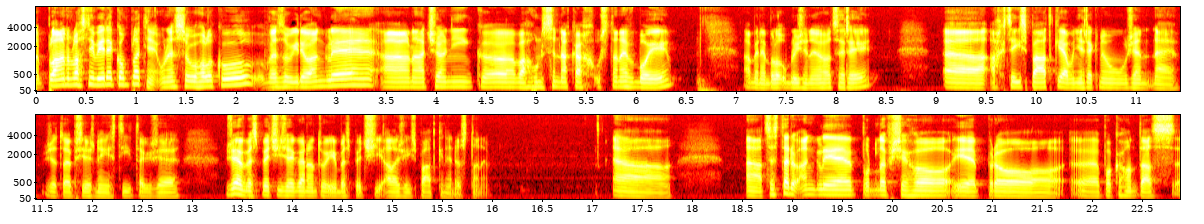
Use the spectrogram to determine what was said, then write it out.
e, plán vlastně vyjde kompletně. Unesou holku, vezou ji do Anglie a náčelník e, Vahunsen Nakach ustane v boji, aby nebylo ublížené jeho dceři e, a chce jí zpátky a oni řeknou, že ne, že to je příliš nejistý, takže že je v bezpečí, že garantují bezpečí, ale že ji zpátky nedostane. Uh, a cesta do Anglie podle všeho je pro uh, Pocahontas uh,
